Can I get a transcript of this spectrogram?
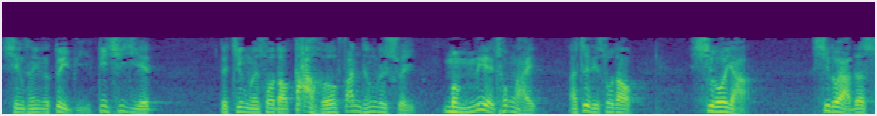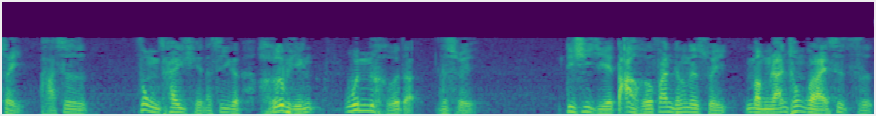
形成一个对比。第七节的经文说到大河翻腾的水猛烈冲来啊，这里说到希罗亚，希罗亚的水啊是奉差遣的，是一个和平温和的的水。第七节大河翻腾的水猛然冲过来，是指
